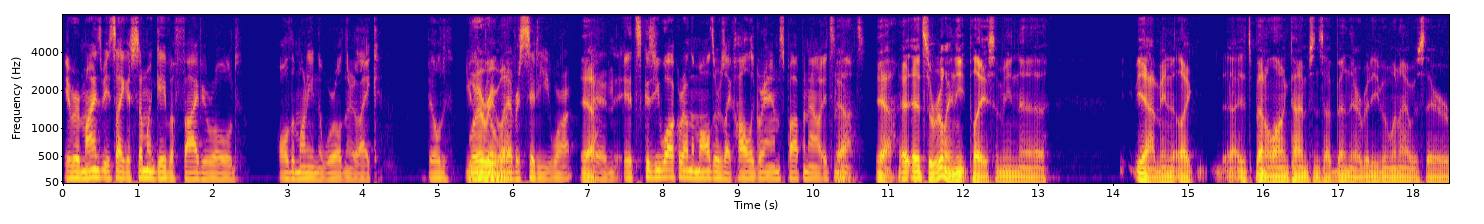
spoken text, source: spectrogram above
it reminds me. It's like if someone gave a five year old all the money in the world, and they're like, build you Whatever can you build want. whatever city you want. Yeah. and it's because you walk around the malls. There's like holograms popping out. It's yeah. nuts. Yeah, it's a really neat place. I mean, uh, yeah, I mean, like uh, it's been a long time since I've been there, but even when I was there,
